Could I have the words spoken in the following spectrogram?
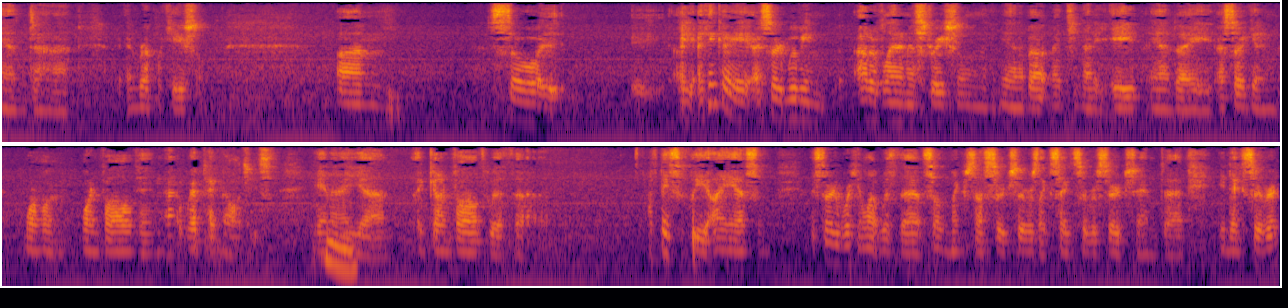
and uh, and replication. Um, so I, I, I think I, I started moving out of land administration in about 1998, and I, I started getting more and more, more involved in uh, web technologies, and I uh, I got involved with uh, with basically IIS. And I started working a lot with uh, some of the Microsoft search servers like Site Server Search and uh, Index Server,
